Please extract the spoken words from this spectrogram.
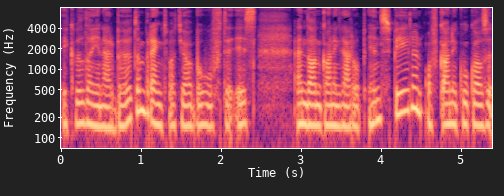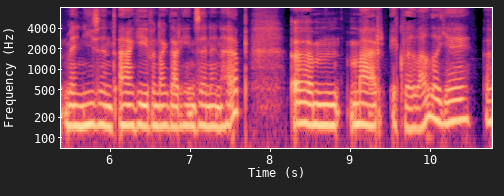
Ik wil dat je naar buiten brengt wat jouw behoefte is. En dan kan ik daarop inspelen. Of kan ik ook als het mij niet zint aangeven dat ik daar geen zin in heb. Um, maar ik wil wel dat jij uh,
